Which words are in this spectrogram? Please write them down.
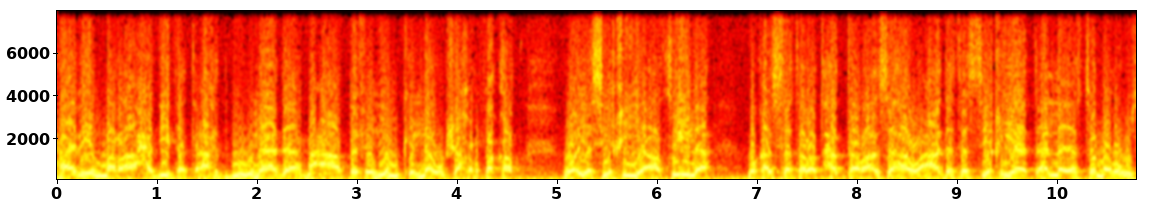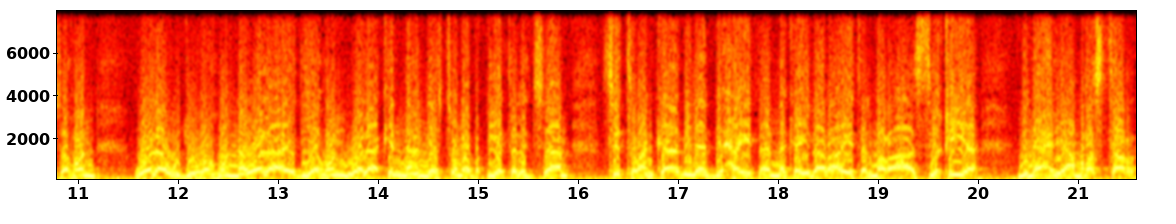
هذه المرأة حديثة عهد بولادة مع طفل يمكن له شهر فقط وهي سيخية أصيلة وقد سترت حتى رأسها وعادة السيخيات ألا يسترن رؤوسهن ولا وجوههن ولا أيديهن ولكنهن يسترن بقية الأجسام سترا كاملا بحيث أنك إذا رأيت المرأة السيخية من أهل أمرستر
